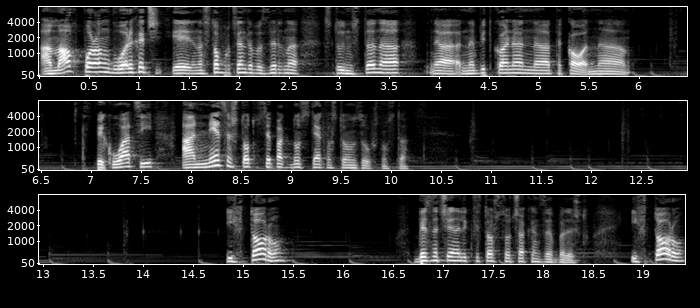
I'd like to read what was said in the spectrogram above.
А малко по-рано говориха, че е на 100% базирана стойността на, на, на биткоина на такова, на спекулации, а не защото все пак носи някаква стойност за общността. И второ, без значение нали какви точно са очаквани за бъдещето. И второ,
